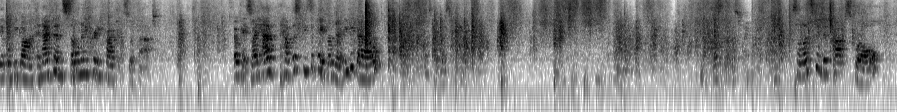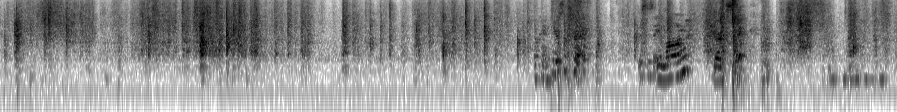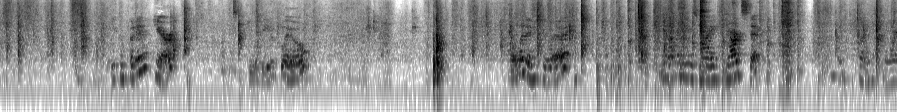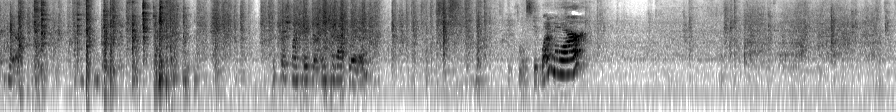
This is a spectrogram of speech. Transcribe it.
it will be gone. And I've done so many pretty projects with that. Okay, so I had have this piece of paper ready to go. So let's do the top scroll. Okay, here's the a long yardstick. You can put in here, do a bead of glue, roll it into it, and I'm going to use my yardstick. Right here. To push my paper into that glue. Let's do one more.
